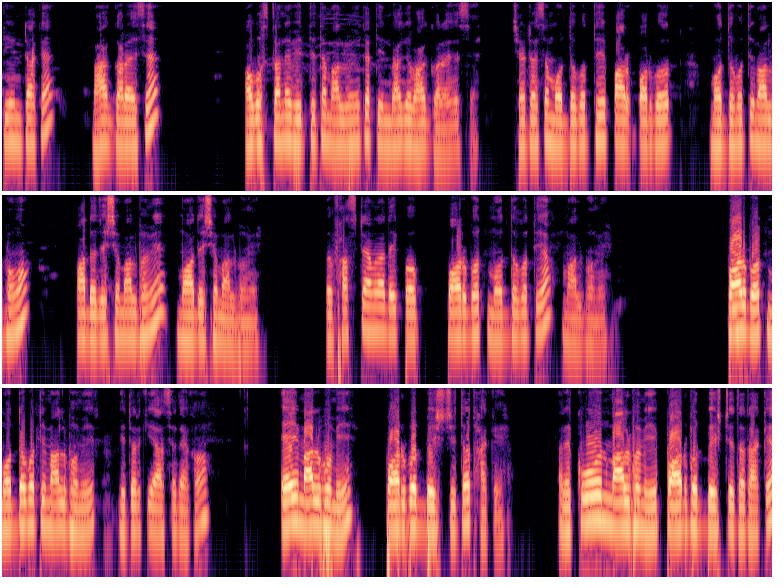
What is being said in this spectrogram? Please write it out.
তিনটাকে ভাগ করা হয়েছে। অবস্থানের ভিত্তিতে মালভূমিকে তিন ভাগে ভাগ করা হয়েছে। সেটা হচ্ছে মধ্যবর্তী পার- পর্বত, মধ্যবর্তী মালভূমি, পাদদেশীয় মালভূমি, মহাদেশীয় মালভূমি। তো ফার্স্টে আমরা দেখব পর্বত মধ্যবর্তী মালভূমি। পর্বত মধ্যবর্তী মালভূমির ভিতর কি আছে দেখো? এই মালভূমি পর্বত বেষ্টিত থাকে। তাহলে কোন মালভূমি পর্বত বেষ্টিত থাকে?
